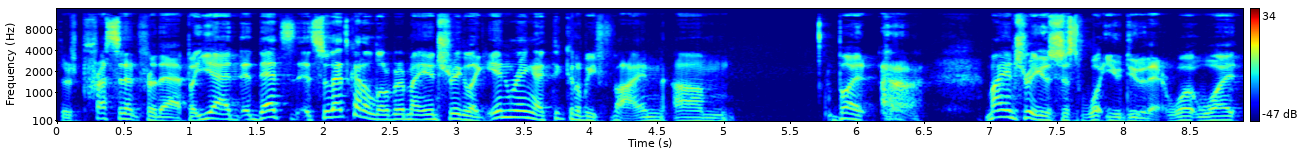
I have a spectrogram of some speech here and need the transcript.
there's precedent for that, but yeah, that's so that's got a little bit of my intrigue. Like in ring, I think it'll be fine. Um, but my intrigue is just what you do there. What what.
